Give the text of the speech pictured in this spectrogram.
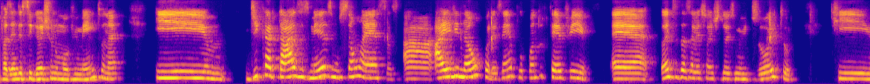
fazendo esse gancho no movimento, né? E de cartazes mesmo são essas. A, a Ele Não, por exemplo, quando teve. É, antes das eleições de 2018, que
